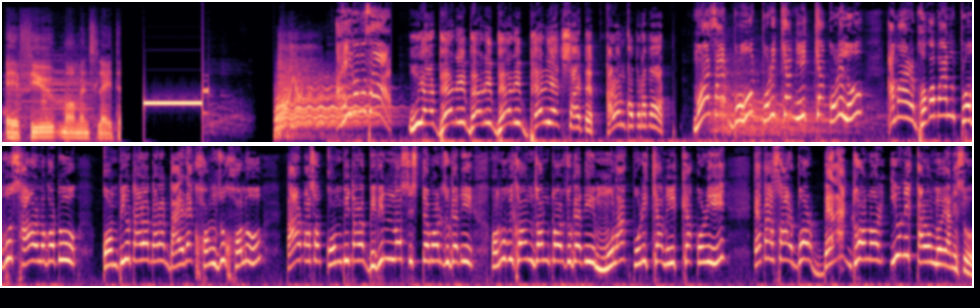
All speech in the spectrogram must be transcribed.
A few moments later. We are very very very very excited কাৰণ কপনাপত মই ছাৰ বহুত পৰীক্ষা নিৰীক্ষা কৰিলো। আমাৰ ভগৱান প্ৰভু ছাৰৰ লগতো কম্পিউটাৰৰ দ্বাৰা ডাইৰেক্ট সংযোগ হলো। তাৰ পাছত কম্পিউটাৰৰ বিভিন্ন ছিষ্টেমৰ যোগেদি অনুবীক্ষণ যন্ত্ৰৰ যোগেদি মূলাক পৰীক্ষা নিৰীক্ষা কৰি এটা ছাৰ বৰ বেলেগ ধৰণৰ ইউনিক কাৰণ লৈ আনিছো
